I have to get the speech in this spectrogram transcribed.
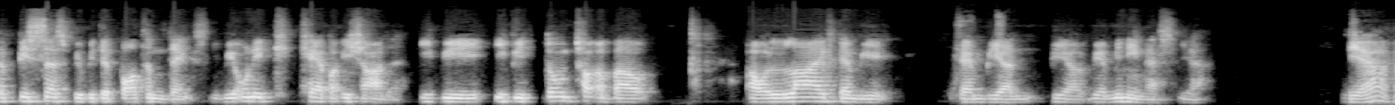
the business will be the bottom things. We only care about each other. If we if we don't talk about our life, then we then we are we are, we are meaningless. Yeah. Yeah,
